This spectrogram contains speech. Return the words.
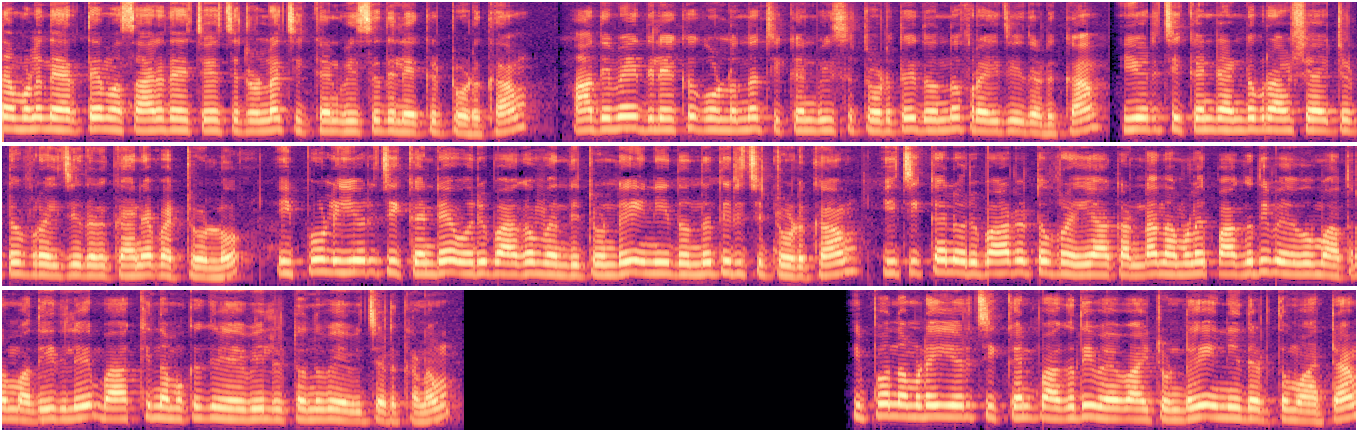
നമ്മൾ നേരത്തെ മസാല തേച്ച് വെച്ചിട്ടുള്ള ചിക്കൻ പീസ് ഇതിലേക്ക് ഇട്ട് കൊടുക്കാം. ആദ്യമേ ഇതിലേക്ക് കൊള്ളുന്ന ചിക്കൻ പീസ് ഇട്ട് കൊടുത്ത് ഇതൊന്ന് ഫ്രൈ ചെയ്തെടുക്കാം. ഈ ഒരു ചിക്കൻ രണ്ട് പ്രാവശ്യമായിട്ടിട്ട് ഫ്രൈ ചെയ്തെടുക്കാനേ പറ്റുള്ളൂ. ഇപ്പോൾ ഈ ഒരു ചിക്കന്റെ ഒരു ഭാഗം വെന്തിട്ടുണ്ട്. ഇനി ഇതൊന്ന് തിരിച്ചിട്ട് കൊടുക്കാം. ഈ ചിക്കൻ ഒരുപാടിട്ട് ഫ്രൈ ആക്കണ്ട. നമ്മൾ പകുതി വേവ് മാത്രം മതി. ഇതിൽ ബാക്കി നമുക്ക് ഗ്രേവിയിലിട്ടൊന്ന് വേവിച്ചെടുക്കണം. ഇപ്പോൾ നമ്മുടെ ഈ ഒരു ചിക്കൻ പകുതി വേവായിട്ടുണ്ട്. ഇനി ഇതെടുത്ത് മാറ്റാം.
